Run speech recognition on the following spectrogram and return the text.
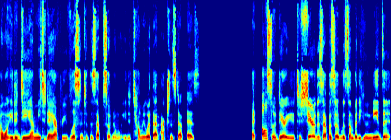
I want you to DM me today after you've listened to this episode, and I want you to tell me what that action step is. I also dare you to share this episode with somebody who needs it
